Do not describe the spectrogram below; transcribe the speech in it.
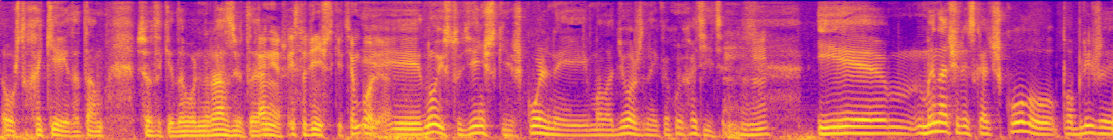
того, что хоккей это там все-таки довольно развито. Конечно, и студенческий тем более. И, и, ну, и студенческий, и школьный, и молодежный, какой хотите. Угу. И мы начали искать школу поближе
